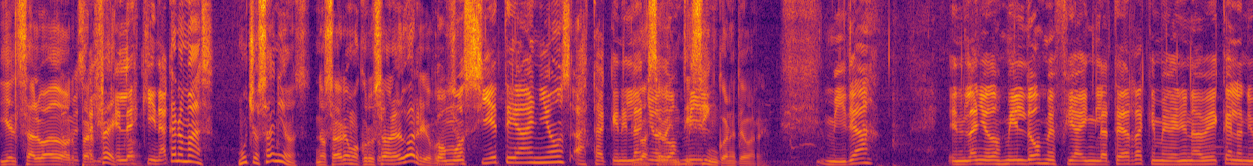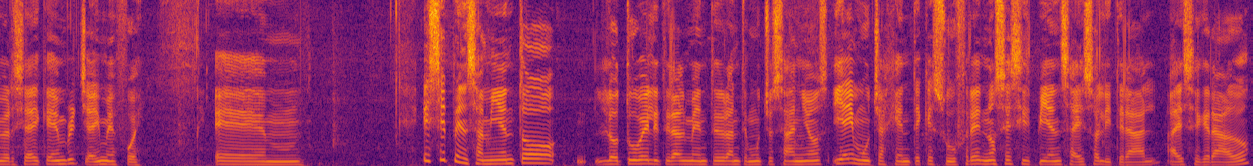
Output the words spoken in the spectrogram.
Y El Salvador, No perfecto. En la esquina, acá nomás. ¿Muchos años? Nos habremos cruzado en el barrio. Como yo siete años hasta que en el año hace 2000... 25 en este barrio. Mirá, en el año 2002 me fui a Inglaterra, que me gané una beca en la Universidad de Cambridge, y ahí me fue. Eh, ese pensamiento lo tuve literalmente durante muchos años y hay mucha gente que sufre, no sé si piensa eso literal a ese grado,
